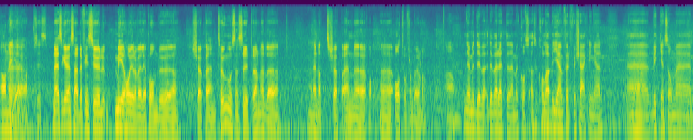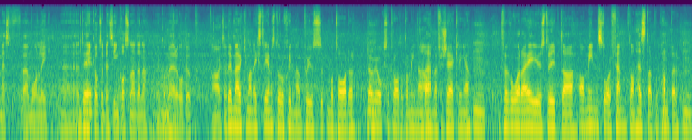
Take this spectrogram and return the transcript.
ja, nya Eh, ja, precis. Nej, så grejen är så här, det finns ju mer hojar att välja på om du köper en tung och sen stryper den eller Mm. än att köpa en eh, eh, A2 från början. då. Ja. Nej men det var, det var rätt det där med kostnad. Alltså kolla, Mm. jämför försäkringar. Eh, vilken som är mest förmånlig. Eh, Det- Tänk också bensinkostnaderna kommer åka upp. Ja. Det märker man extremt stor skillnad på just supermotarder. Det har vi Mm. också pratat om innan, Ja. det här med försäkringar. Mm. För våra är ju strypta, ja min står 15 hästar på papper. Mm.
